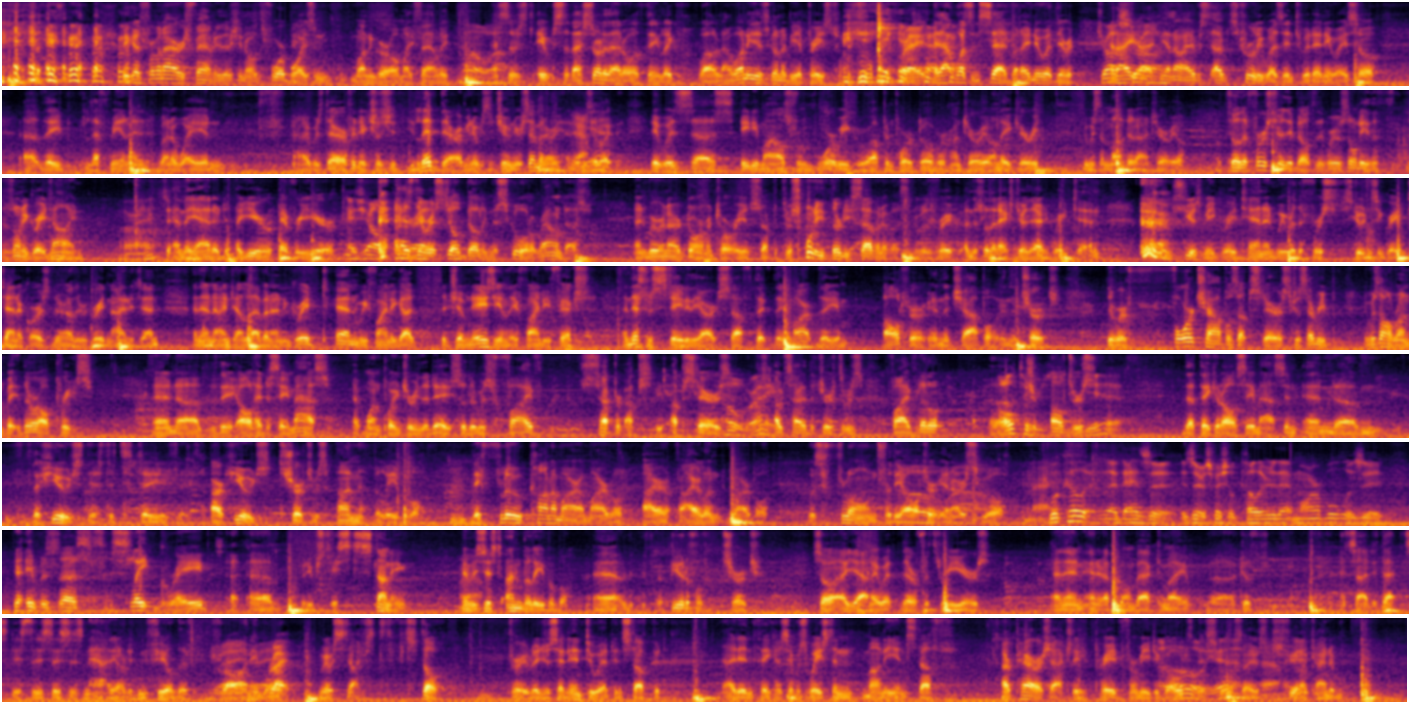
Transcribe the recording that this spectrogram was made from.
because from an Irish family, there's you know there's four boys and one girl in my family. Oh, wow. So there's- it was that's sort of that old thing, like, well, now one of you is going to be a priest, right? And that wasn't said, but I knew it. They were, Draw and I, straws. I, you know, I was, I was truly was into it anyway. So uh, they left me and I went away and I was there because you, you lived there. I mean, it was a junior seminary. And it was, Yeah. like- it was uh, 80 miles from where we grew up in Port Dover, Ontario, on Lake Erie. It was in London, Ontario. So the first year they built it, there was only the, there was only grade nine, All right. and they added a year every year As as they were still building the school around us. And we were in our dormitory and stuff, but there's only 37 of us, and it was very. And so the next year they had grade 10, excuse me, grade 10, and we were the first students in grade 10, of course. And there grade 9 and 10, and then 9, 10, 11, and in grade 10 we finally got the gymnasium. They finally fixed, and this was state of the art stuff. The the, the altar in the chapel in the church, there were four chapels upstairs because every it was all run by they were all priests and uh, they all had to say mass at one point during the day. So there was five separate ups, upstairs, Oh, right. outside of the church. There was five little uh, Altars. ch- altars Yeah. that they could all say mass in, and um, the huge, the, the, the, our huge church was unbelievable. They flew Connemara marble, Ireland marble was flown for the altar in our school. What color? That has a. Is there a special color to that marble? Is it? Yeah, It was uh, slate gray, uh, uh, but it was just stunning. It was just unbelievable. Uh, a beautiful church. So uh, yeah, I went there for three years, and then ended up going back to my because I decided that this this this isn't how you know I didn't feel the draw Right, anymore. right. We were st- I was still very religious and into it and stuff, but I didn't think I was- I was wasting money and stuff. Our parish actually prayed for me to go Oh, to this yeah. school, so I was Yeah. feeling kind of.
